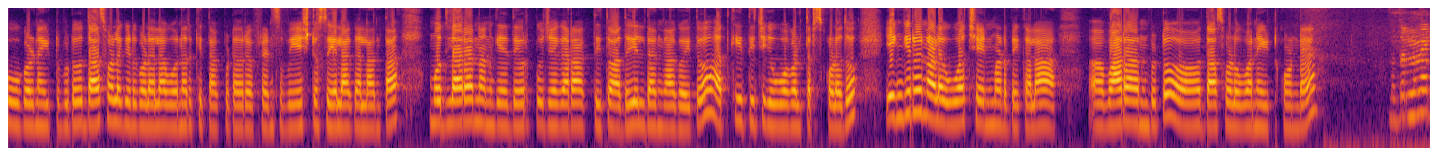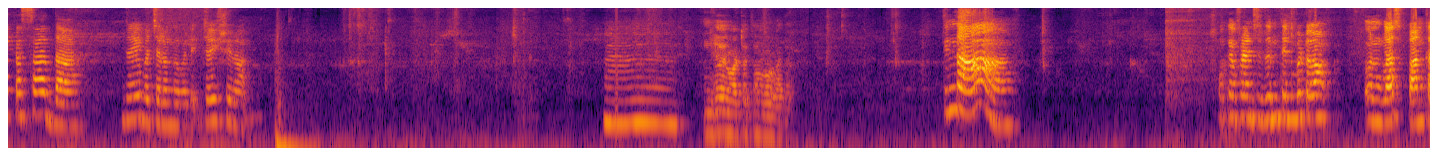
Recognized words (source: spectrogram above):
ಹೂಗಳನ್ನ ಇಟ್ಬಿಟ್ಟು. ದಾಸವಾಳ ಗಿಡಗಳೆಲ್ಲ ಓನರ್ ಕಿತ್ತಾಕ್ಬಿಟ್ಟವ್ರೆ ಫ್ರೆಂಡ್ಸ್ ವೇಸ್ಟ್ ಸೇಲ್ ಆಗಲ್ಲ ಅಂತ. ಮೊದಲಾರ ನನಗೆ ದೇವ್ರ ಪೂಜೆಗಾರ ಆಗ್ತಿತ್ತು, ಅದು ಇಲ್ದಂಗೆ ಆಗೋಯ್ತು. ಅದಕ್ಕೆ ಇತ್ತೀಚೆಗೆ ಹೂವುಗಳು ತರಿಸ್ಕೊಳ್ಳೋದು. ಹೆಂಗಿರೋ ನಾಳೆ ಹೂವು ಚೇಂಜ್ ಮಾಡಬೇಕಲ್ಲ ವಾರ ಅಂದ್ಬಿಟ್ಟು ದಾಸವಾಳ ಹೂವನೇ ಇಟ್ಕೊಂಡೆ. ಮೊದಲನೇ ಪ್ರಸಾದ ಜೈ ಬಜರಂಗಬಲಿ ಜೈ ಶ್ರೀರಾಮ್. ಹ್ಮ್. ಎಂಜಾಯ್ ಹೊಟ್ಟೆ ತುಂಬ ಹೋಗೋದು ತಿಂದ? ಓಕೆ ಫ್ರೆಂಡ್ಸ್ ಇದನ್ನ ತಿಂದ್ಬಿಟ್ಟು ಒಂದು ಗ್ಲಾಸ್ ಪಾನ್ಕ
